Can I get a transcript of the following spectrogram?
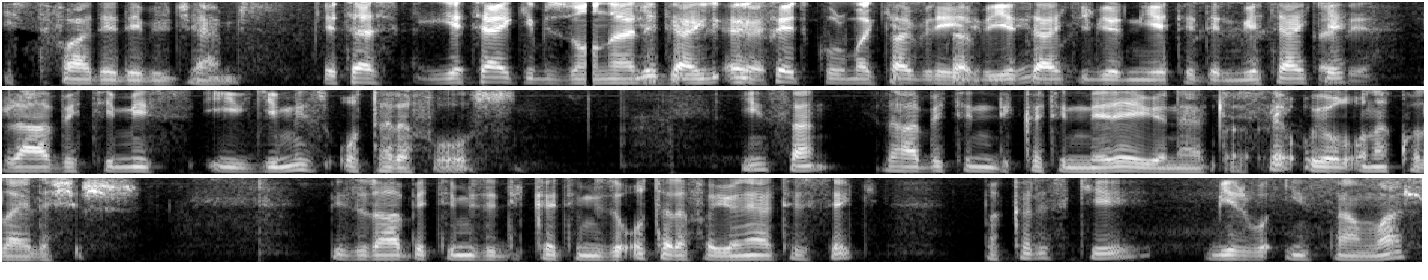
İstifade edebileceğimiz. Yeter, yeter ki biz onlarla yeter, bir evet. ülfet kurmak tabii, isteyelim. Tabii yeter ki bir niyet edelim. Yeter ki tabii. rağbetimiz, ilgimiz o tarafa olsun. İnsan rağbetin, dikkatini nereye yöneltirse Doğru. o yol ona kolaylaşır. Biz rağbetimizi, dikkatimizi o tarafa yöneltirsek bakarız ki bir insan var.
